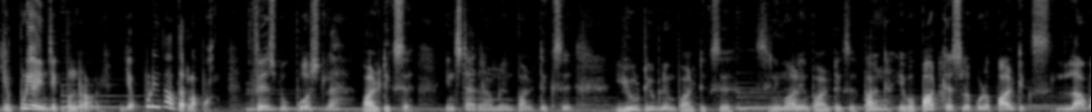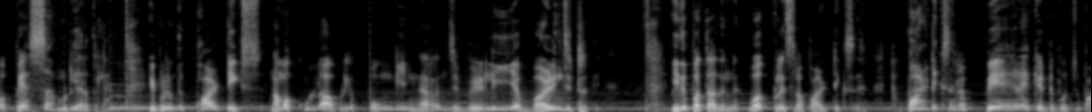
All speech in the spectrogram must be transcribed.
எப்படியோ இன்ஜெக்ட் பண்ணுறாங்க எப்படி தான் தெரிலப்பா ஃபேஸ்புக் போஸ்ட்டில் பாலிடிக்ஸு இன்ஸ்டாகிராம்லேயும் பாலிடிக்ஸு யூடியூப்லேயும் பாலிடிக்ஸு சினிமாலேயும் பாலிடிக்ஸு பாருங்கள் இப்போ பாட்காஸ்ட்டில் கூட பாலிடிக்ஸ் இல்லாமல் பேச முடியறதில்ல. இப்படி வந்து பாலிடிக்ஸ் நமக்குள்ளே அப்படியே பொங்கி நிறைஞ்சு வெளியே வழிஞ்சிட்ருக்கு இது பத்தாதுன்னு ஒர்க் பிளேஸில் பாலிடிக்ஸு பாலிடிக்ஸுங்கிற பேரே கெட்டு போச்சுப்பா.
